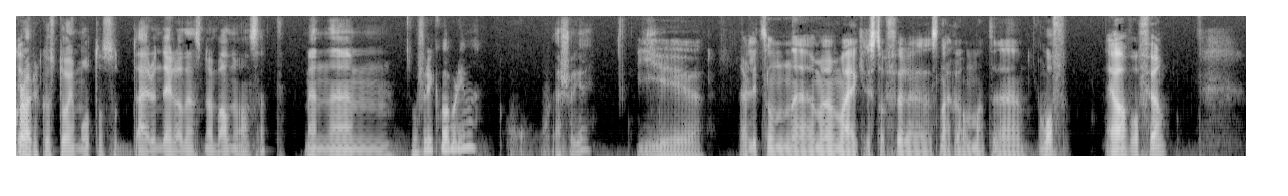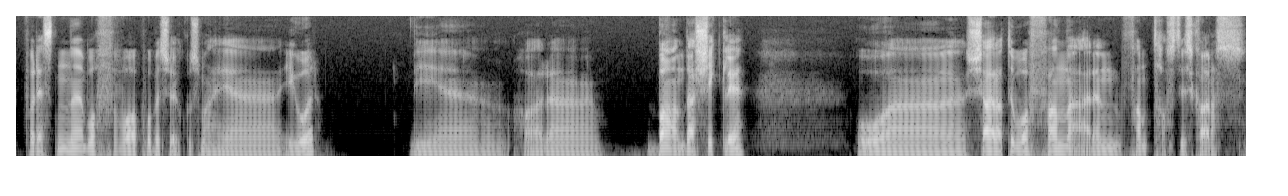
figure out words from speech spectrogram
klarer ikke å stå imot, og så er du en del av den snøballen uansett. Men um, hvorfor ikke bare bli med? Det er så gøy. Yeah. Det er litt sånn eh, med meg og Kristoffer snakka om at uh, Voff. Ja, Voff, ja. Forresten, eh, Voff var på besøk hos meg eh, i går. De eh, har uh, der skikkelig. Og uh, til Voff, han er en fantastisk kar, ass.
